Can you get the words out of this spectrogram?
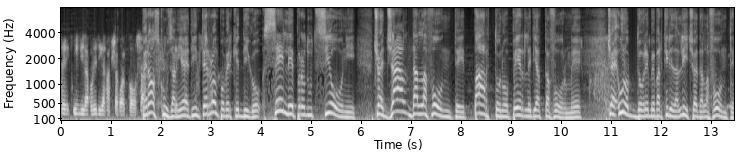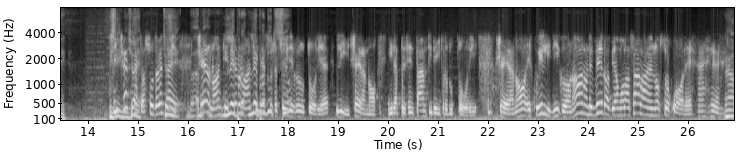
e quindi la politica faccia qualcosa. Però scusami, eh, ti interrompo perché dico, se le produzioni, cioè già dalla fonte partono per le piattaforme, cioè uno dovrebbe partire da lì, cioè dalla fonte sì, certo, cioè, certo, assolutamente cioè, sì. C'erano anche, le, c'erano anche le, associazioni dei produttori, eh? lì c'erano i rappresentanti dei produttori, c'erano e quelli dicono no, non è vero, abbiamo la sala nel nostro cuore. Eh. Ah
